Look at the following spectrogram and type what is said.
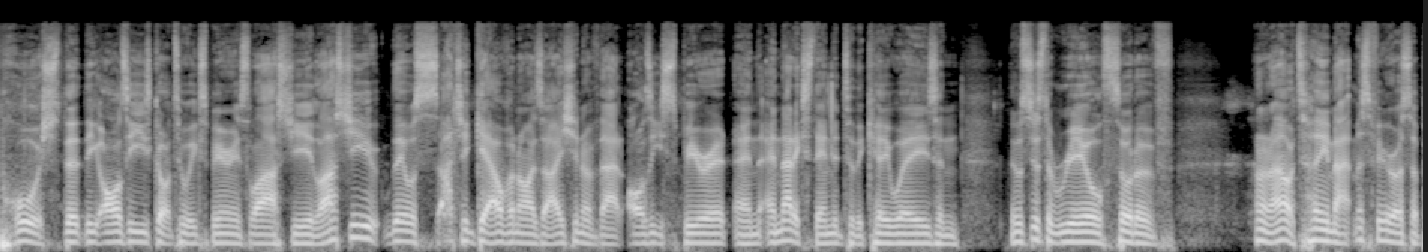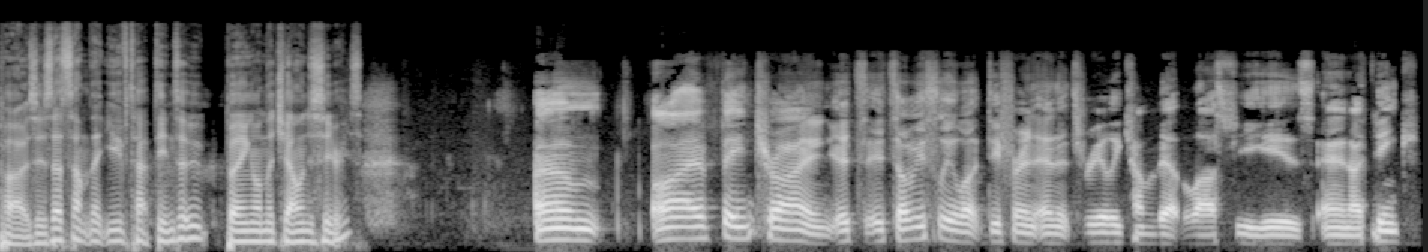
push that the Aussies got to experience last year? Last year there was such a galvanisation of that Aussie spirit, and and that extended to the Kiwis, and there was just a real sort of I don't know a team atmosphere, I suppose. Is that something that you've tapped into being on the Challenger Series? Um, I've been trying. It's it's obviously a lot different, and it's really come about the last few years. And I think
